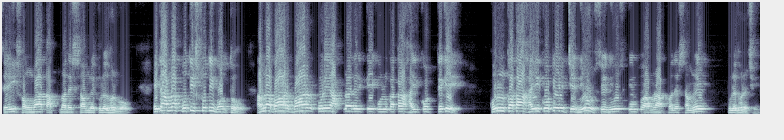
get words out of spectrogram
সেই সংবাদ আপনাদের সামনে তুলে ধরব। এটা আমরা প্রতিশ্রুতিবদ্ধ। আমরা বারবার করে আপনাদেরকে কলকাতা হাইকোর্ট থেকে, কলকাতা হাইকোর্টের যে নিউজ, সে নিউজ কিন্তু আমরা আপনাদের সামনে তুলে ধরেছি।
